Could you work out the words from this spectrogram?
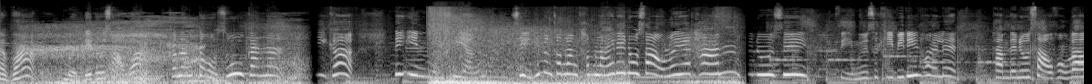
บบว่าเหมือนไดโนเสาร์อะกำลังต่อสู้กันน่ะอีกอะได้ยินเหมือนเสียงเสียงที่มันกำลังทำร้ายไดโนเสาร์เลยอะทัน ดูสิฝีมือสกีบิดี้ทอยเลตทำไดโนเสาร์ของเรา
